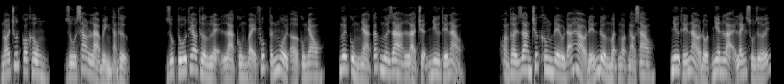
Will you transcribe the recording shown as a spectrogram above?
nói chút có không, dù sao là bình thản thực. Dục tú theo thường lệ là cùng bảy phúc tấn ngồi ở cùng nhau, ngươi cùng nhà các ngươi ra là chuyện như thế nào? Khoảng thời gian trước không đều đã hảo đến đường mật ngọt nào sao, như thế nào đột nhiên lại lánh xuống dưới?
